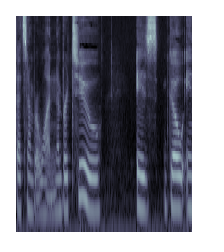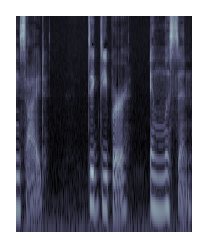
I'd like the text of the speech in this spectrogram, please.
That's number 1. Number 2 is go inside. Dig deeper and listen.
